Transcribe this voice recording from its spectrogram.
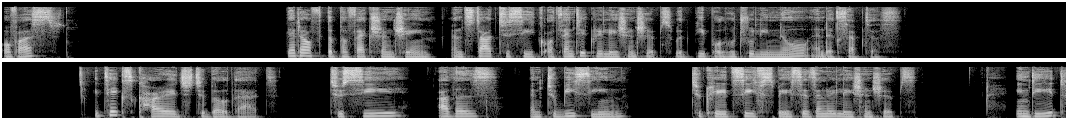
of us get off the perfection train and start to seek authentic relationships with people who truly know and accept us. It takes courage to build that, to see others, and to be seen, to create safe spaces and relationships. Indeed,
